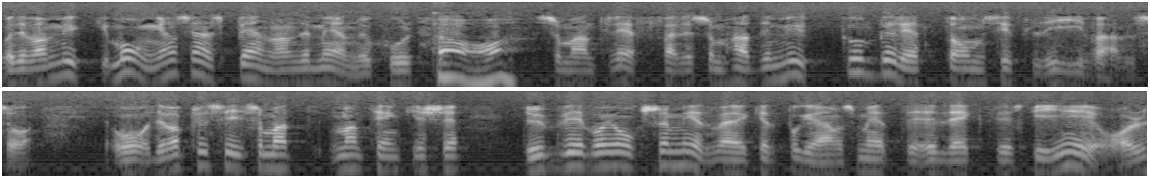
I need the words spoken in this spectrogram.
Och det var mycket, många sådana här spännande människor Ja, som han träffade som hade mycket att berätta om sitt liv alltså. Och det var precis som att man tänker sig, du var ju också medverkat i ett program som hette Elektrisk Georg.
